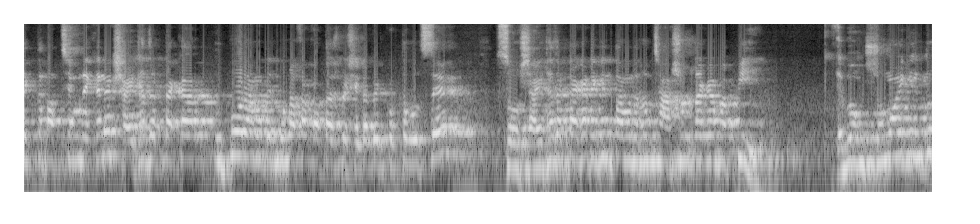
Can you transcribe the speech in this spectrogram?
দেখতে পাচ্ছি আমরা এখানে? ষাট হাজার টাকার উপর আমাদের মুনাফা কত আসবে সেটা বের করতে বলছে। সো ষাট হাজার টাকাটা কিন্তু আমাদের হচ্ছে আসল টাকা বা পি এবং সময় কিন্তু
